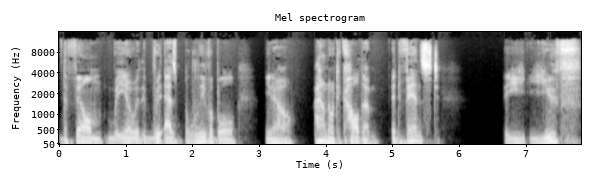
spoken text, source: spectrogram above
the film you know as believable you know i don't know what to call them advanced youth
